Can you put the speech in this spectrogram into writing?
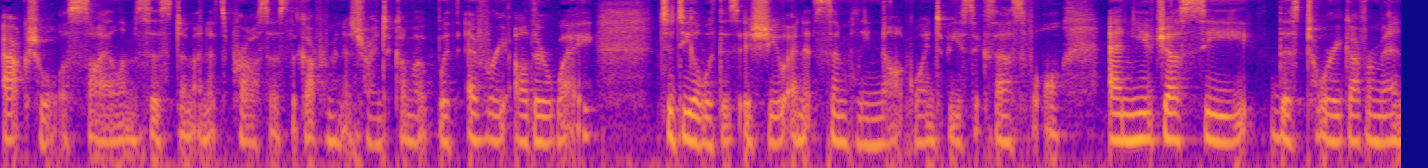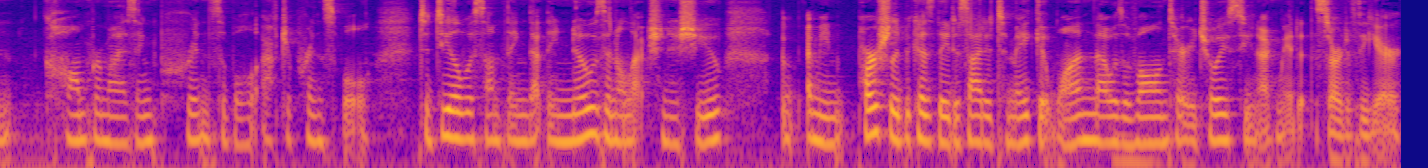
actual asylum system and its process, the government is trying to come up with every other way to deal with this issue, and it's simply not going to be successful. And you just see this Tory government compromising principle after principle to deal with something that they know is an election issue. I mean, partially because they decided to make it one. That was a voluntary choice Sunak made at the start of the year.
